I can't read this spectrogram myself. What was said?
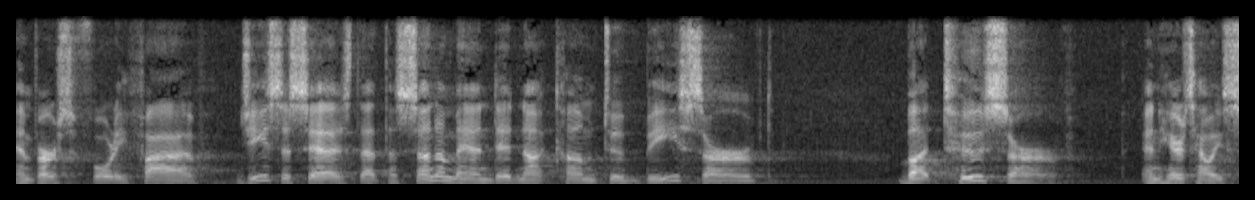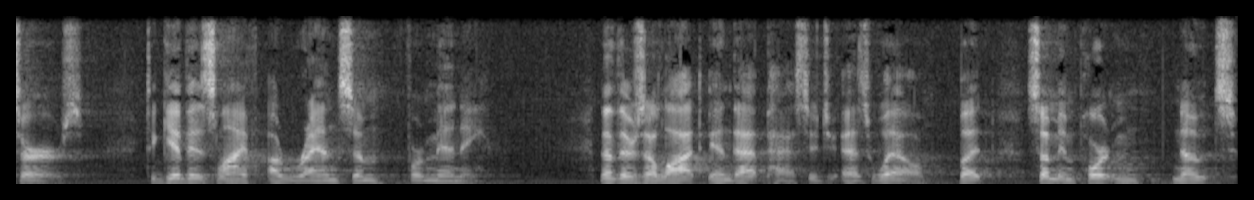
and verse 45, Jesus says that the Son of Man did not come to be served, but to serve. And here's how he serves to give his life a ransom for many. Now, there's a lot in that passage as well, but some important notes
